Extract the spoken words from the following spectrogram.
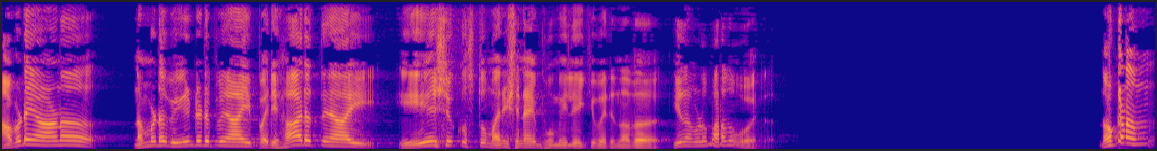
അവിടെയാണ് നമ്മുടെ വീണ്ടെടുപ്പിനായി പരിഹാരത്തിനായി യേശു ക്രിസ്തു മനുഷ്യനായി ഭൂമിയിലേക്ക് വരുന്നത്. ഇത് നമ്മൾ മറന്നുപോകരുത്. നോക്കണം.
